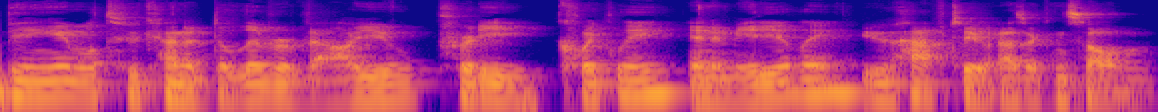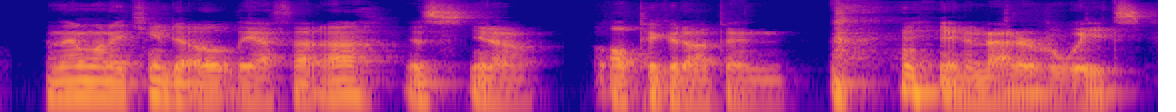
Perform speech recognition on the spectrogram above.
being able to kind of deliver value pretty quickly and immediately. You have to as a consultant. And then when I came to Oatly, I thought, ah, it's, you know, I'll pick it up in, in a matter of weeks.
